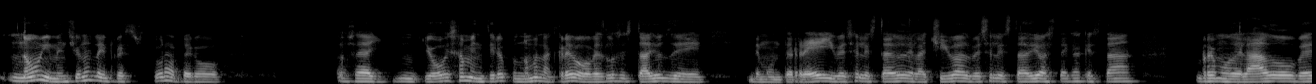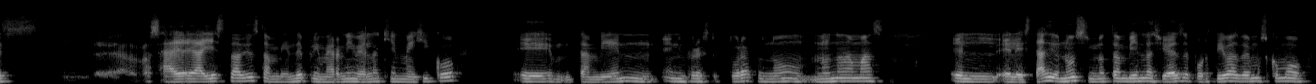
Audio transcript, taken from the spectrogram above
No, y mencionas la infraestructura, pero, o sea, yo esa mentira pues no me la creo. Ves los estadios de, de Monterrey, ves el estadio de la Chivas, ves el estadio Azteca que está remodelado, ves o sea, hay estadios también de primer nivel aquí en México. Eh, también en infraestructura, pues no, no nada más el, estadio, ¿no? Sino también las ciudades deportivas. Vemos como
